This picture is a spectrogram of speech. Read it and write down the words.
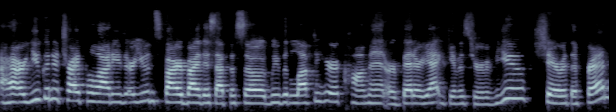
Are you going to try Pilates? Are you inspired by this episode? We would love to hear a comment, or better yet, give us your review, share with a friend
